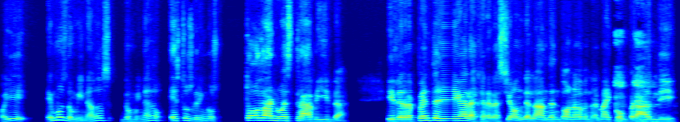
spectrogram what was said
oye, hemos dominado, dominado estos gringos toda nuestra vida. Y de repente llega la generación de Landon Donovan, de Michael Bradley,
